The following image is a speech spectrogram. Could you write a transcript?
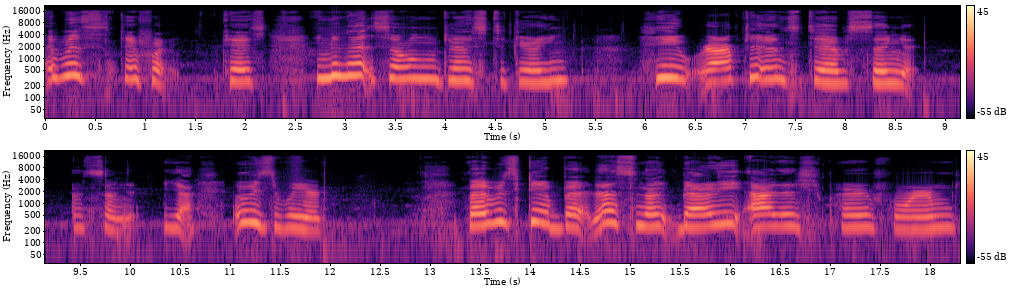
it was different, because, you know that song, Just a Dream? He rapped it instead of singing it. I sung it. Yeah, it was weird. But it was good, but last night Billie Eilish performed.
